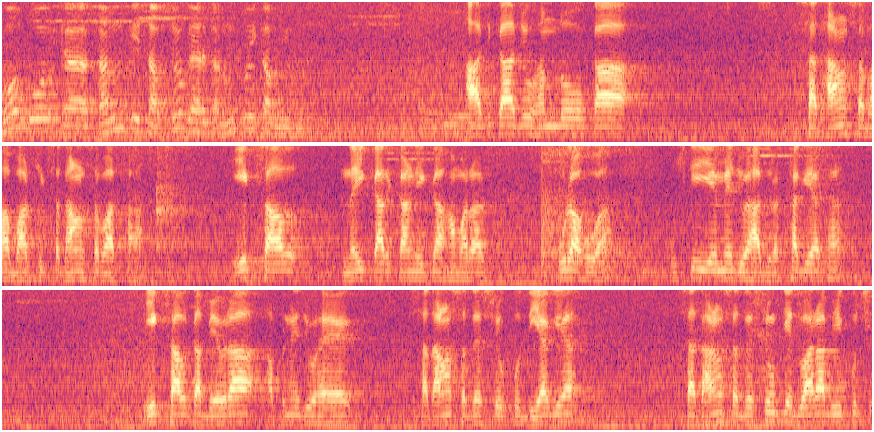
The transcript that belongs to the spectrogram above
हो, वो कानून के हिसाब से हो गैर कानून कोई काम नहीं होना चाहिए। आज का जो हम लोगों का साधारण सभा, वार्षिक साधारण सभा था, एक साल नई कार्यकारिणी का हमारा पूरा हुआ, उसके ये में जो आज रखा गया था। एक साल का ब्यौरा अपने जो है साधारण सदस्यों को दिया गया साधारण सदस्यों के द्वारा भी कुछ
